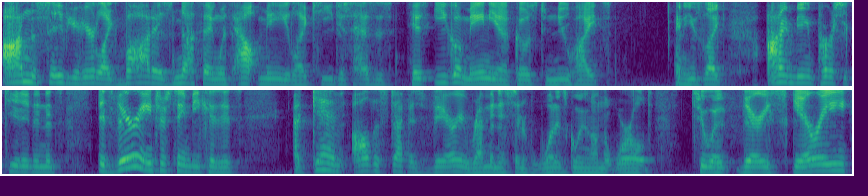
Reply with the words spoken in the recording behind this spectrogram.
"I'm the savior here. Like Vought is nothing without me." Like he just has this his egomania goes to new heights, and he's like, I'm being persecuted, and it's it's very interesting because it's again all this stuff is very reminiscent of what is going on in the world to a very scary,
